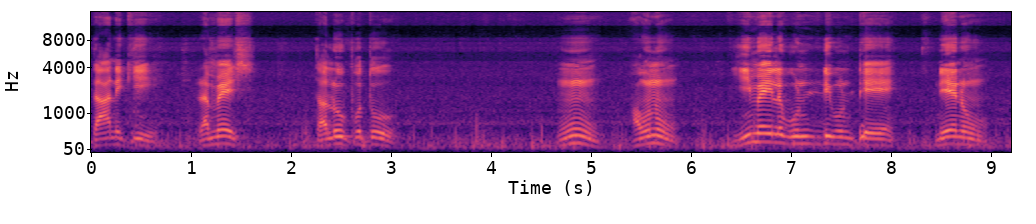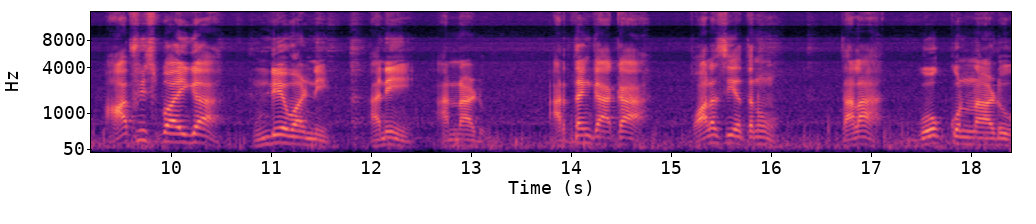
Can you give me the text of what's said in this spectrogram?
దానికి రమేష్ తలుపుతూ అవును. ఈమెయిల్ ఉండి ఉంటే నేను ఆఫీస్ బాయ్గా ఉండేవాణ్ణి అని అన్నాడు. అర్థం కాక పాలసీ అతను తల గోక్కున్నాడు.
